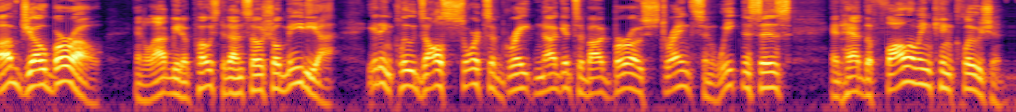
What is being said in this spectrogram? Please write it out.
of Joe Burrow and allowed me to post it on social media. It includes all sorts of great nuggets about Burrow's strengths and weaknesses and had the following conclusion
